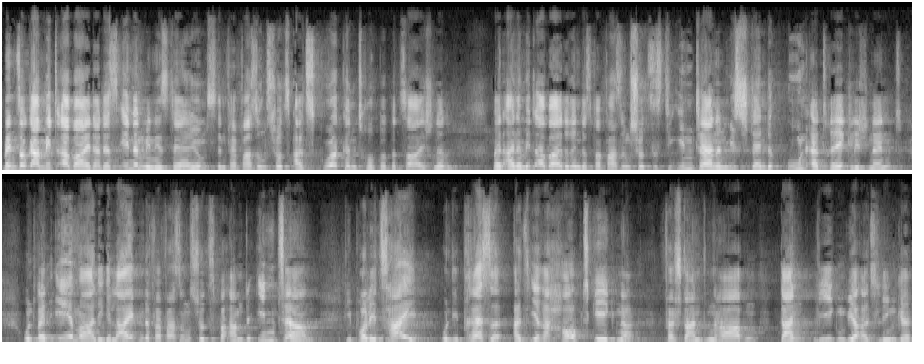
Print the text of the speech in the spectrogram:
Wenn sogar Mitarbeiter des Innenministeriums den Verfassungsschutz als Gurkentruppe bezeichnen, wenn eine Mitarbeiterin des Verfassungsschutzes die internen Missstände unerträglich nennt und wenn ehemalige leitende Verfassungsschutzbeamte intern die Polizei und die Presse als ihre Hauptgegner verstanden haben, dann liegen wir als LINKE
